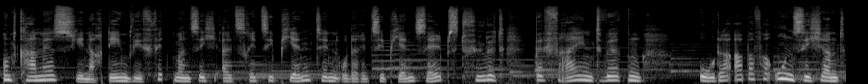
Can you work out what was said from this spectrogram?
und kann es, je nachdem, wie fit man sich als Rezipientin oder Rezipient selbst fühlt, befreiend wirken oder aber verunsichernd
